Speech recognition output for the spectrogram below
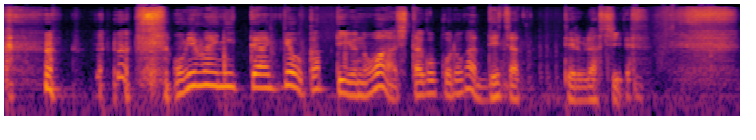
お見舞いに行ってあげようかっていうのは下心が出ちゃってるらしいです。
